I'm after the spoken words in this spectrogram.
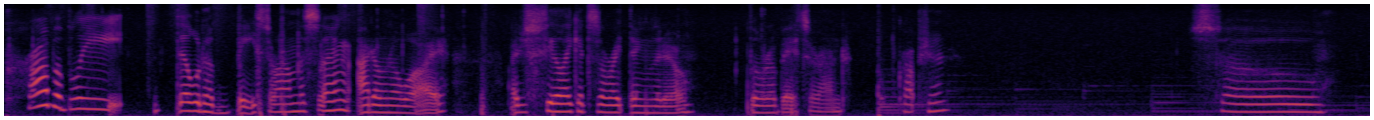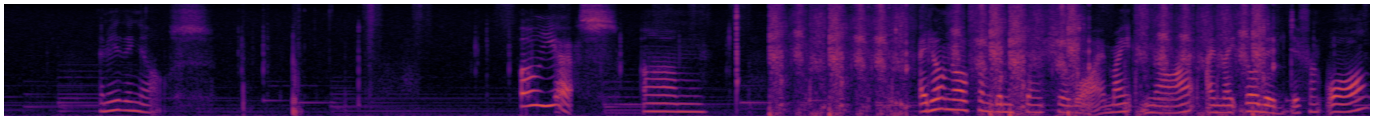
probably build a base around this thing. I don't know why. I just feel like it's the right thing to do. Build a base around corruption. So, anything else? Oh, yes. Um, I don't know if I'm going to finish the wall. I might not. I might build a different wall.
